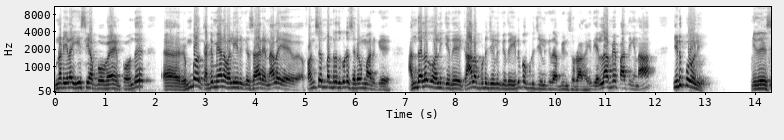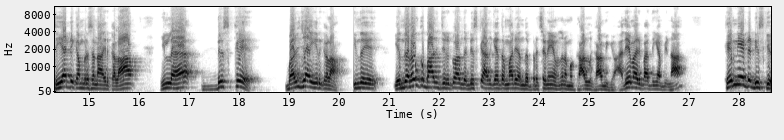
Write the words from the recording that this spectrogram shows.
முன்னாடியெல்லாம் ஈஸியாக போவேன். இப்போ வந்து ரொம்ப கடுமையான வலி இருக்குது சார். என்னால் ஃபங்க்ஷன் பண்ணுறது கூட சிரமமாக இருக்குது அந்த அளவுக்கு வலிக்குது. காலை பிடிச்சி இழுக்குது இடுப்பை பிடிச்சி இழுக்குது அப்படின்னு சொல்கிறாங்க இது எல்லாமே பார்த்தீங்கன்னா இடுப்பு வலி. இது சிஆர்டி கம்ப்ரெஷனாக இருக்கலாம். இல்லை டிஸ்க்கு பல்ஜாகி இருக்கலாம். இந்த எந்த அளவுக்கு பாதிச்சிருக்கோ அந்த டிஸ்க்கு அதுக்கேற்ற மாதிரி அந்த பிரச்சனையை வந்து நம்ம காலில் காமிக்கும். அதே மாதிரி பார்த்தீங்க அப்படின்னா ஹெர்னியேட்டட் டிஸ்க்கு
